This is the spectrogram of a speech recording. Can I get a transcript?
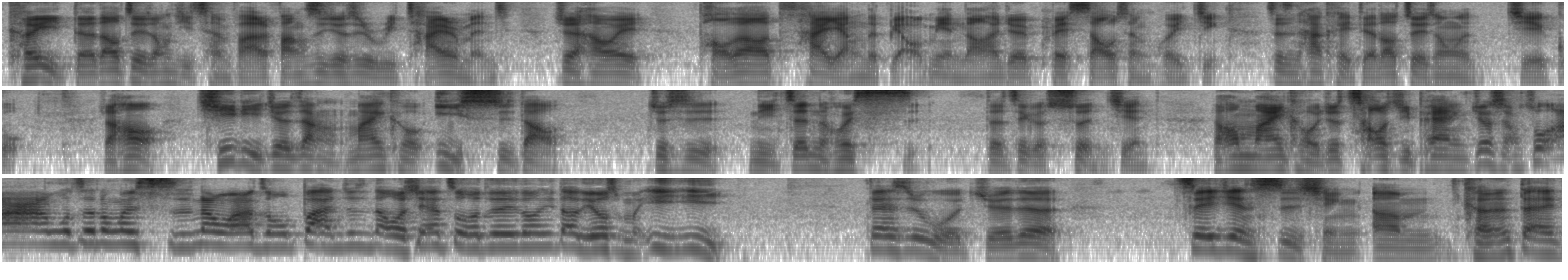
可以得到最终极惩罚的方式，就是 retirement，就是他会跑到太阳的表面，然后他就会被烧成灰烬，这是他可以得到最终的结果。然后七里就让 Michael 意识到，就是你真的会死的这个瞬间。然后 Michael 就超级 panic，就想说啊，我真的会死，那我要怎么办？就是那我现在做的这些东西到底有什么意义？但是我觉得这件事情，嗯，可能在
